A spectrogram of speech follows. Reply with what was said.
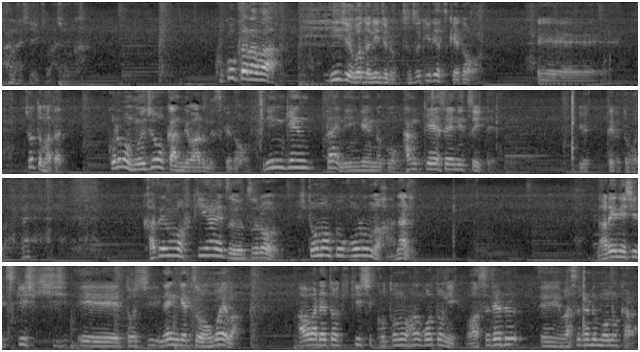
話いきましょうか。ここからは25と26続きですけど、えー、ちょっとまたこれも無常感ではあるんですけど人間対人間のこう関係性について言ってるところなんですね。風も吹き合えず移ろう。人の心の花に。慣れにし月し、えー、年年月を思えば哀れと聞きしことの葉ごとに忘れる、えー、忘れるものから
